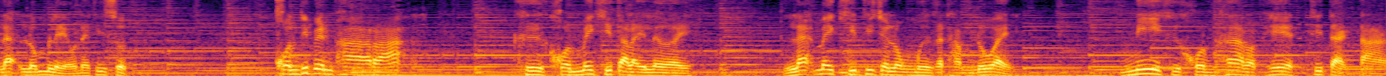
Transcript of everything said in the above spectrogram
และล้มเหลวในที่สุด คนที่เป็นภาระ คือคนไม่คิดอะไรเลย และไม่คิดที่จะลงมือกระทำด้วย นี่คือคน 5 ประเภทที่แตกต่าง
